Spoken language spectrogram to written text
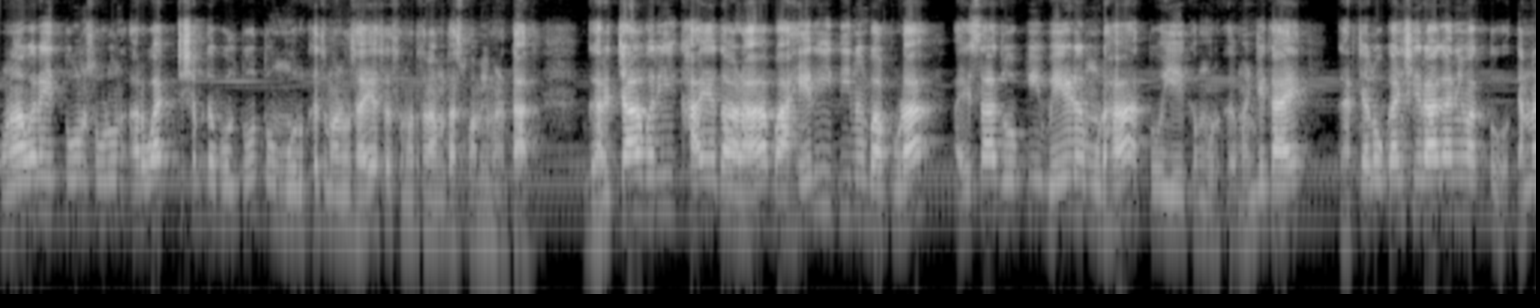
कोणावरही तोंड सोडून अर्वाच्य शब्द बोलतो तो मूर्खच माणूस आहे असं समर्थ रामदास स्वामी म्हणतात. घरच्यावरी खाय दाढा बाहेरी दिन बापुडा ऐसा जो की वेड मुढा तो एक मूर्ख. म्हणजे काय? घरच्या लोकांशी रागाने वागतो त्यांना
